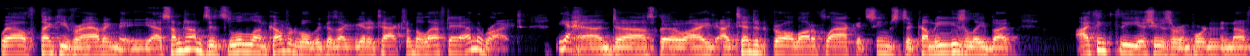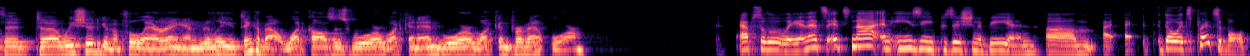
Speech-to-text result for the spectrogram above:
Well, thank you for having me. Yeah, sometimes it's a little uncomfortable because I get attacked from the left and the right. Yeah. And uh, so I, I tend to draw a lot of flack. It seems to come easily, but I think the issues are important enough that uh, we should give a full airing and really think about what causes war, what can end war, what can prevent war. Absolutely, and that's it's not an easy position to be in, um, I, I, though it's principled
